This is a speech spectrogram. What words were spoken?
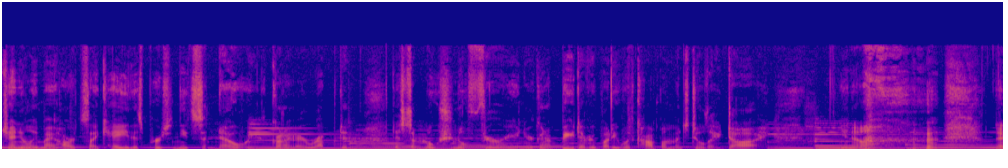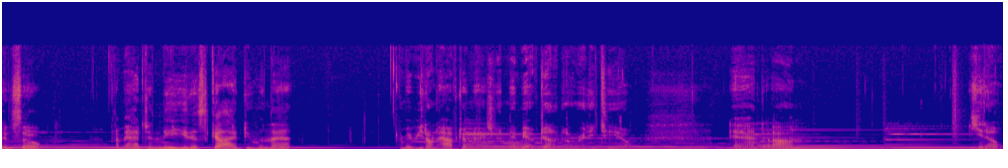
genuinely my heart's like, hey, this person needs to know, or you're gonna erupt in this emotional fury, and you're gonna beat everybody with compliments till they die, you know. and so, imagine me, this guy, doing that. Maybe you don't have to imagine it. Maybe I've done it already to you. And um, you know,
